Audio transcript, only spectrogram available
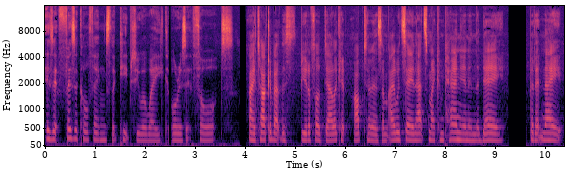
Is it physical things that keeps you awake, or is it thoughts? I talk about this beautiful, delicate optimism. I would say that's my companion in the day, but at night,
